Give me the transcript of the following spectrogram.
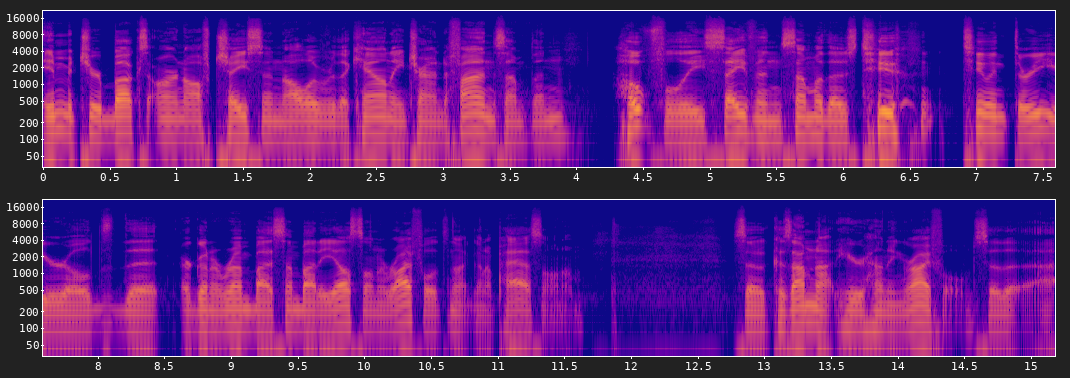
immature bucks aren't off chasing all over the county trying to find something. Hopefully, saving some of those two, two and three year olds that are going to run by somebody else on a rifle. It's not going to pass on them. So, because I'm not here hunting rifle, so the,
